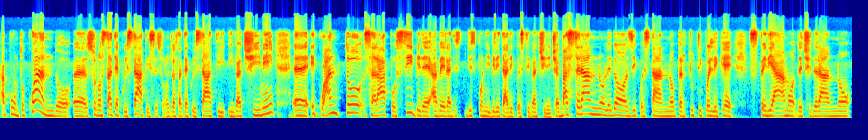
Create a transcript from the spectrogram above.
appunto quando eh, sono stati acquistati, se sono già stati acquistati i vaccini eh, e quanto sarà possibile avere a dis- disponibilità di questi vaccini, cioè basteranno le dosi quest'anno per tutti quelli che speriamo decideranno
